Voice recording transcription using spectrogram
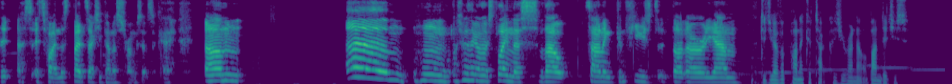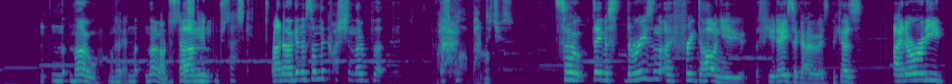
it- it's, it's fine. This bed's actually kind of strong, so it's okay. Um. Um. Hmm. I'm trying to think how to explain this without sounding confused that I already am. Did you have a panic attack because you ran out of bandages? N- no. Okay. n- no. I'm just asking. Um, I'm just asking. I know I can understand the question though, but You wear a lot of bandages. So, Davis, the reason I freaked out on you a few days ago is because I'd already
